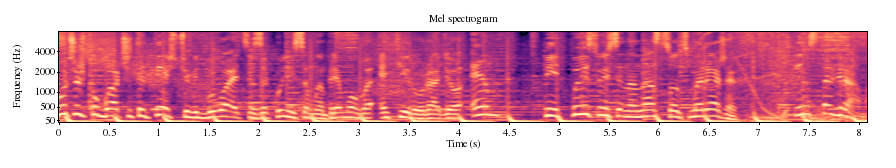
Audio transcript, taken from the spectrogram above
Хочеш побачити те, що відбувається за кулісами прямого ефіру Радіо М? Підписуйся на нас в соцмережах: Інстаграм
